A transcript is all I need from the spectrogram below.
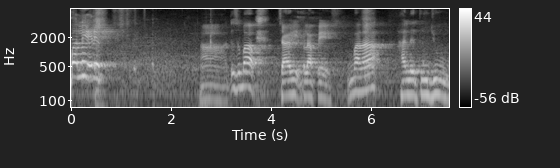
Balik dia. Ha, tu sebab cari pelapis. Mana hala tuju.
